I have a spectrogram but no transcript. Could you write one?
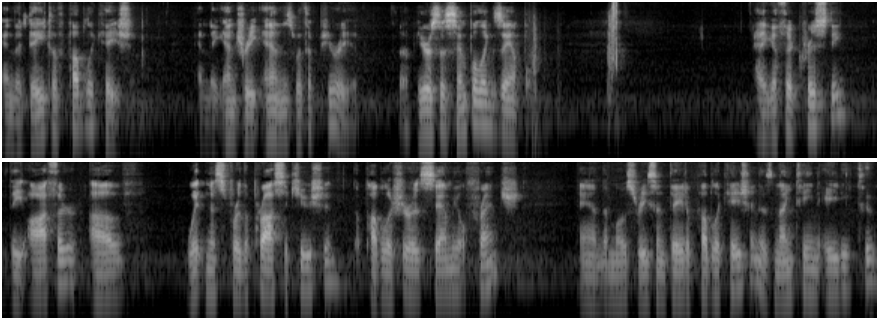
and the date of publication. And the entry ends with a period. So here's a simple example. Agatha Christie, the author of Witness for the Prosecution. The publisher is Samuel French, and the most recent date of publication is 1982.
